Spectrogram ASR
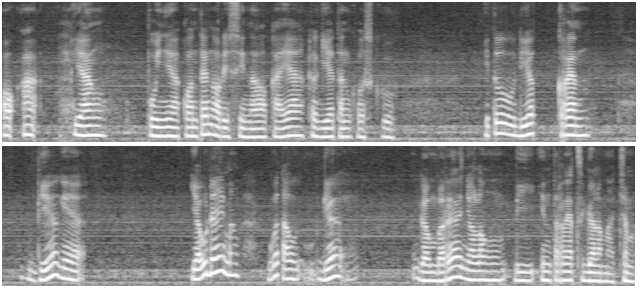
OA yang punya konten original kayak kegiatan kosku. Itu dia keren. Dia kayak ya udah emang gue tahu dia gambarnya nyolong di internet segala macem.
